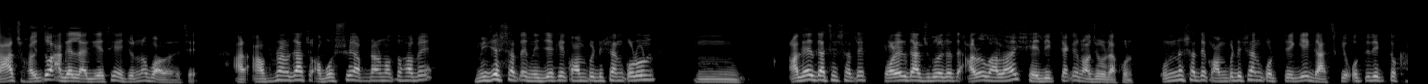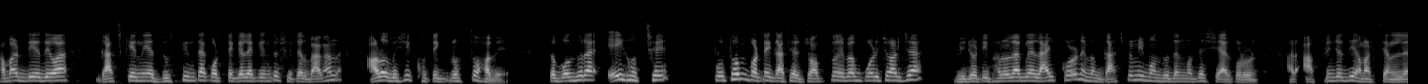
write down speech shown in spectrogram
গাছ হয়তো আগে লাগিয়েছে এই জন্য বড় হয়েছে। আর আপনার গাছ অবশ্যই আপনার মতো হবে। নিজের সাথে নিজেকে কম্পিটিশন করুন আগের গাছের সাথে পরের গাছগুলো যাতে আরও ভালো হয়, সেই দিকটাকে নজর রাখুন। অন্যের সাথে কম্পিটিশন করতে গিয়ে গাছকে অতিরিক্ত খাবার দিয়ে দেওয়া, গাছকে নিয়ে দুশ্চিন্তা করতে গেলে কিন্তু শীতের বাগান আরও বেশি ক্ষতিগ্রস্ত হবে। তো বন্ধুরা, এই হচ্ছে প্রথম পটে গাছের যত্ন এবং পরিচর্যা। ভিডিওটি ভালো লাগলে লাইক করুন এবং গাছপ্রেমী বন্ধুদের মধ্যে শেয়ার করুন। আর আপনি যদি আমার চ্যানেলে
